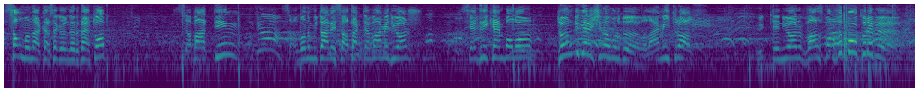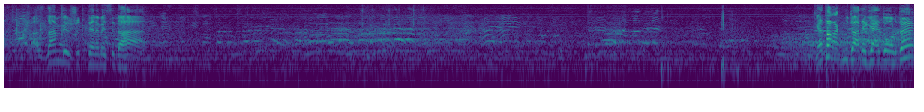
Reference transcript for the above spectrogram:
Salman'ın arkasına gönderilen top. Sabahattin Salman'ın müdahalesi atak devam ediyor. Cedric Embolo döndü gelişine vurdu. Vlad Mitroz. Yükleniyor Vanspor Futbol Kulübü. Birazdan bir şut denemesi daha. Yatarak müdahale geldi orada.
